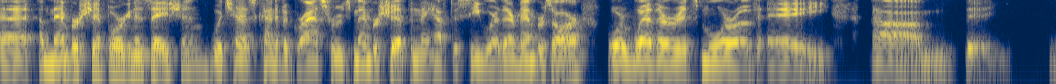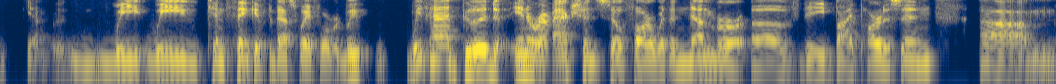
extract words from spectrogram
uh, a membership organization, which has kind of a grassroots membership, and they have to see where their members are, or whether it's more of a um, you know, we we can think of the best way forward. We we've had good interactions so far with a number of the bipartisan um,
